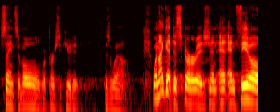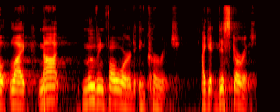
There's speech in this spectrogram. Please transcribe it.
saints of old were persecuted as well. When I get discouraged and, and, and feel like not moving forward in courage, I get discouraged.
